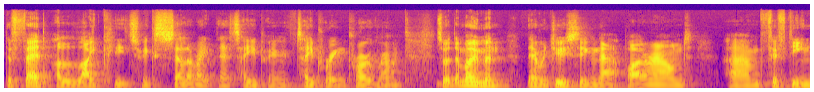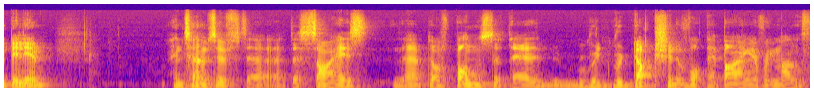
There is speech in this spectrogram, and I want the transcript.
the Fed are likely to accelerate their tapering, tapering program. So at the moment, they're reducing that by around um, 15 billion in terms of the, the size of bonds that they're re- reduction of what they're buying every month.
